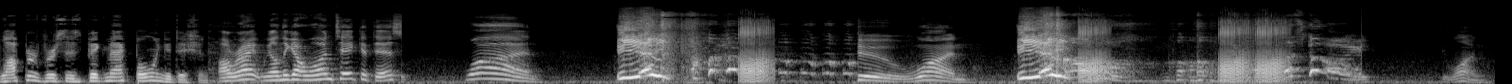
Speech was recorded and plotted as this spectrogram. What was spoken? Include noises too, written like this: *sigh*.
Whopper versus Big Mac Bowling Edition. All right, we only got one take at this. One. *laughs* Two. One, two, *laughs* one. Let's go! You won.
